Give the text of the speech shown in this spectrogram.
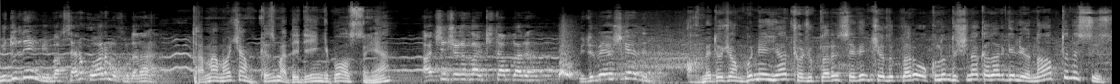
Müdür değil miyim? Bak seni kovarım okuldan ha. Tamam hocam kızma dediğin gibi olsun ya. Açın çocuklar kitapları. Müdür bey hoş geldin. Ahmet hocam bu ne ya? Çocukların sevinç çığlıkları okulun dışına kadar geliyor. Ne yaptınız siz?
